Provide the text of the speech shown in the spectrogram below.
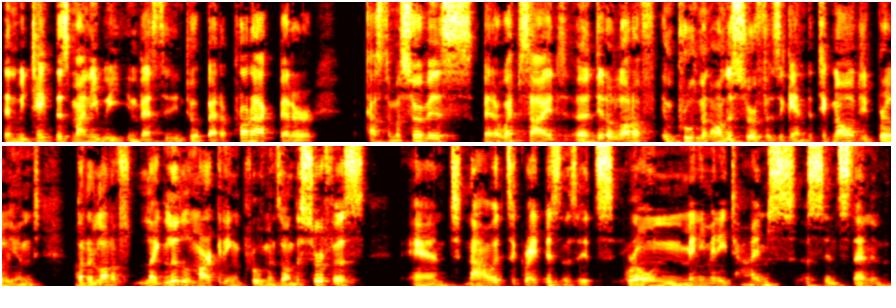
then we take this money, we invested into a better product, better customer service, better website, uh, did a lot of improvement on the surface. Again, the technology brilliant, but a lot of like little marketing improvements on the surface and now it's a great business. It's grown many, many times since then in,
